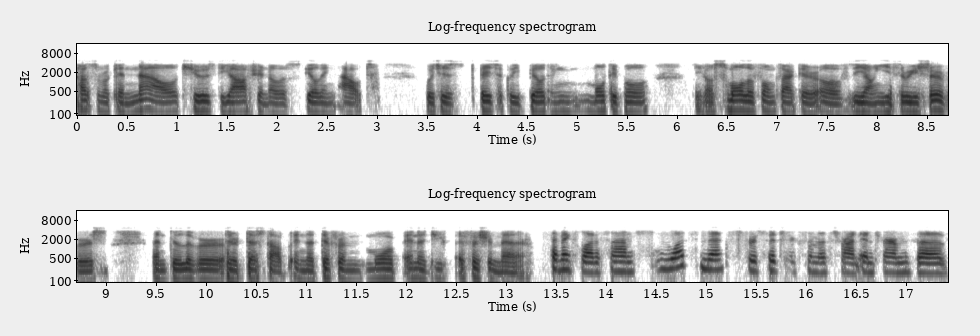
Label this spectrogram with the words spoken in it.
customer can now choose the option of scaling out, which is basically building multiple you know, smaller form factor of the Xeon E3 servers and deliver their desktop in a different, more energy efficient manner. That makes a lot of sense. What's next for Citrix on this front in terms of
